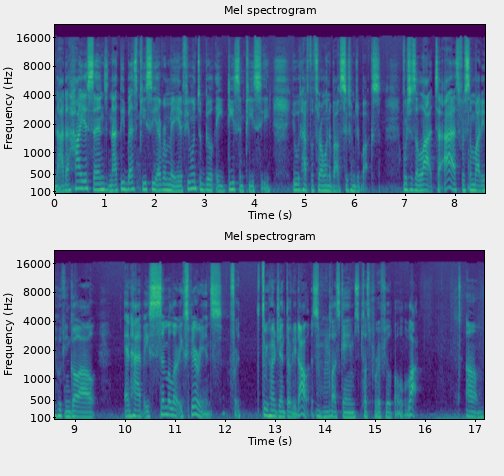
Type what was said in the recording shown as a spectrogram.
not a highest end, not the best PC ever made. If you want to build a decent PC, you would have to throw in about 600 bucks, which is a lot to ask for somebody who can go out and have a similar experience for $330 plus games, plus peripherals, blah, blah, blah. Um,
